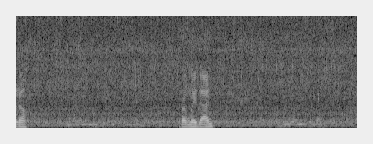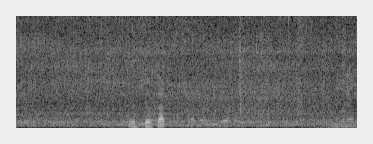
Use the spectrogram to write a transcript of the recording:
Ano? Parang may daan? Yung shortcut? Ano kaya ang...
